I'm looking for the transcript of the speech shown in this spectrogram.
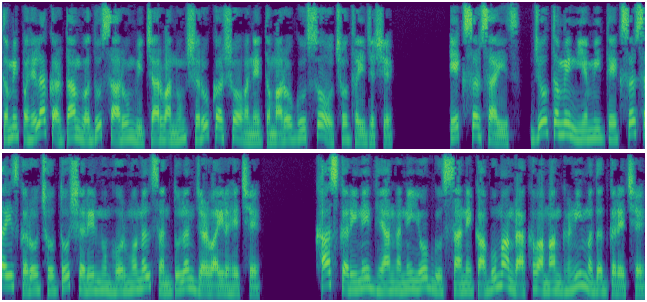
તમે પહેલા કરતાં વધુ સારું વિચારવાનું શરૂ કરશો અને તમારો ગુસ્સો ઓછો થઈ જશે. એક્સરસાઇઝ. જો તમે નિયમિત એક્સરસાઇઝ કરો છો તો શરીરનું હોર્મોનલ સંતુલન જળવાઈ રહે છે. ખાસ કરીને ધ્યાન અને યોગ ગુસ્સાને કાબૂમાં રાખવામાં ઘણી મદદ કરે છે.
